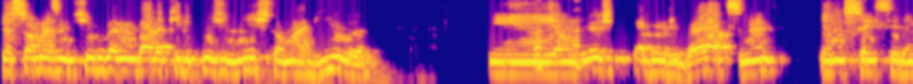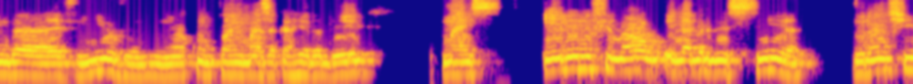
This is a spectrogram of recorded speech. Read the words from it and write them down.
pessoal mais antigo vai lembrar daquele pugilista, o Maguila, e é um grande lutador de boxe, né? Eu não sei se ele ainda é vivo, não acompanho mais a carreira dele, mas ele no final ele agradecia durante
